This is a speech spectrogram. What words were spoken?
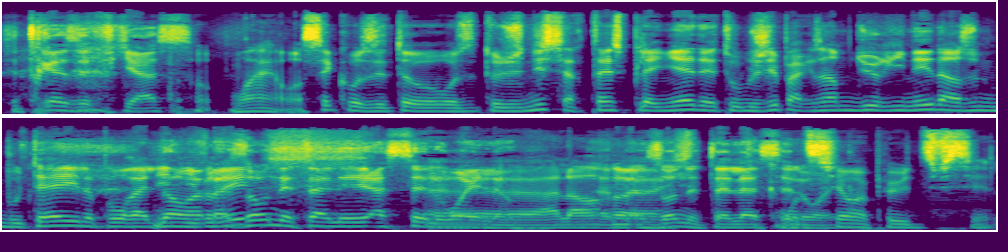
c'est très efficace. Ouais, on sait qu'aux Éta- aux États-Unis, certains se plaignaient d'être obligés, par exemple, d'uriner dans une bouteille là, pour aller Non, livrer. Amazon est allé assez loin, là. Euh, alors, Amazon euh, est allé assez loin. un peu difficiles.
